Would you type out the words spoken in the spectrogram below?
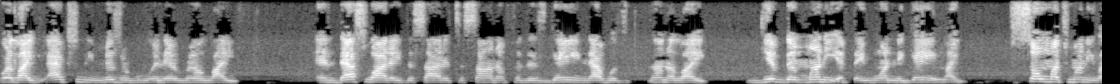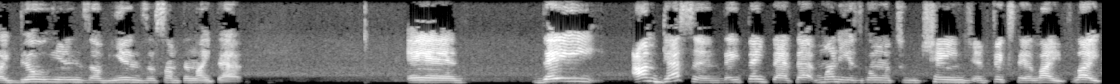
were like actually miserable in their real life. And that's why they decided to sign up for this game that was gonna like give them money if they won the game. Like so much money, like billions of yens or something like that. And they I'm guessing they think that that money is going to change and fix their life. Like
